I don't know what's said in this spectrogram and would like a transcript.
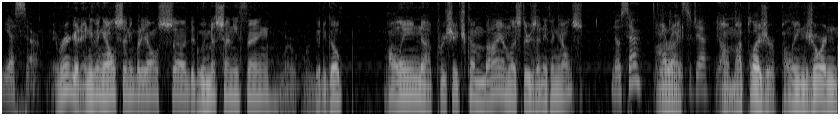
Yes, sir. Very good. Anything else? Anybody else? Uh, did we miss anything? We're, we're good to go. Pauline, uh, appreciate you coming by. Unless there's anything else. No, sir. All Thank right. you, Mr. Jeff. Oh, my pleasure. Pauline Jordan,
